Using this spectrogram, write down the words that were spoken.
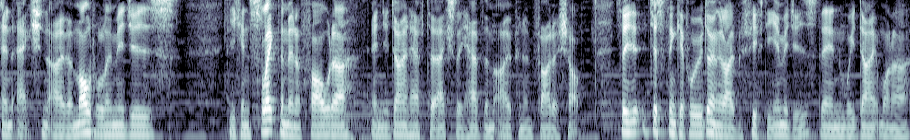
an action over multiple images. You can select them in a folder and you don't have to actually have them open in Photoshop. So just think if we were doing it over 50 images, then we don't want to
